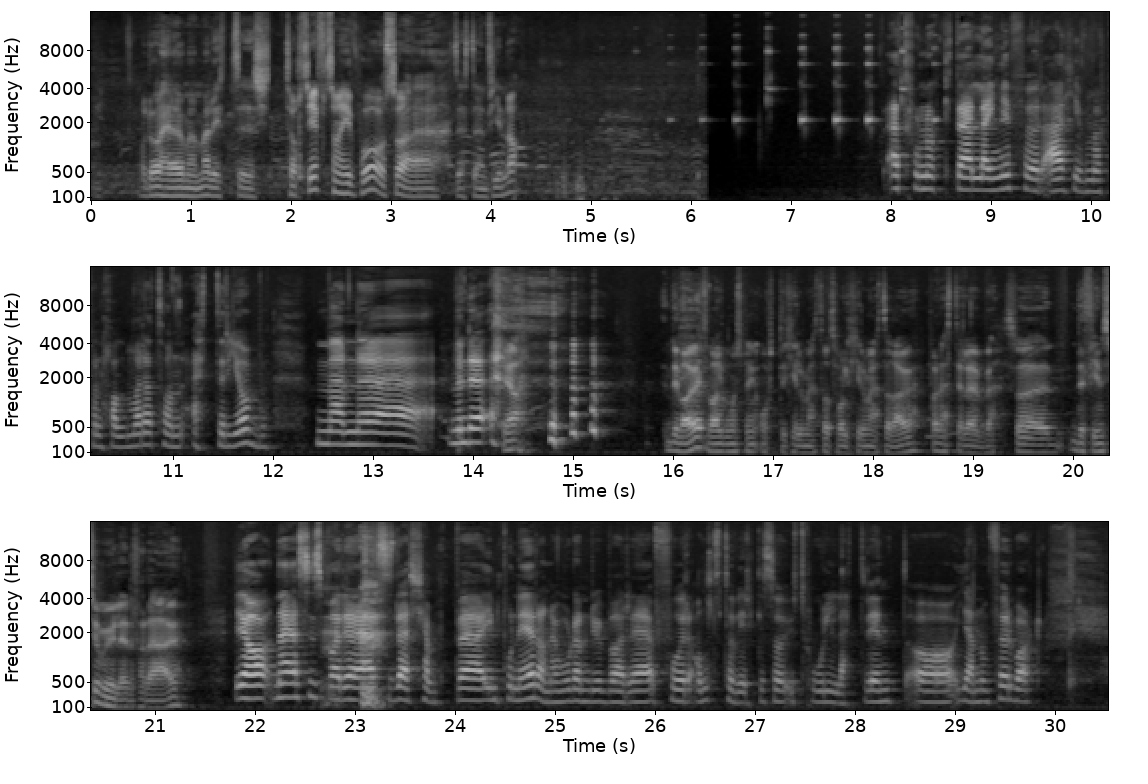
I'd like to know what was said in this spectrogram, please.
Og da har jeg med meg litt eh, tørt skift som jeg hiver på, og så er dette en fin dag. Jeg tror nok det er lenge før jeg hiver meg på en halvmaraton etter jobb. Men, uh, men det ja. Det var jo et valg om å springe 8 km og 12 km òg på dette løpet. Så det fins jo muligheter for det òg. Ja, nei, jeg syns bare jeg synes det er kjempeimponerende hvordan du bare får alt til å virke så utrolig lettvint og gjennomførbart.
